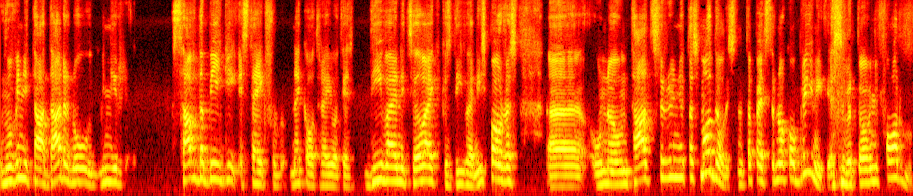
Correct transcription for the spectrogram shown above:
nu, viņi tā dara, nu, viņi ir savdabīgi, es teikšu, nekautrējoties, dīvaini cilvēki, kas dīvaini izpaužas, uh, un, un tāds ir viņu modelis. Nu, tāpēc tur nav ko brīnīties par to viņu formu.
